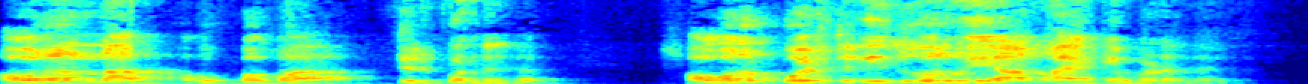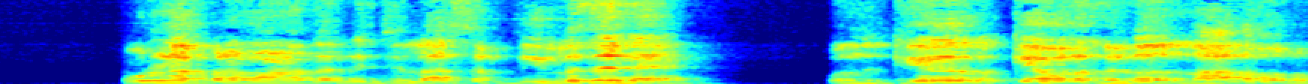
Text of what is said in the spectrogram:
ಅವರನ್ನ, ಅವ್ರ ಪಾಪ ತೀರ್ಕೊಂಡಿದ್ದಾರೆ. ಅವರ ಪೋಸ್ಟ್ಗೆ ಇದುವರೆಗೂ ಯಾರು ಆಯ್ಕೆ ಮಾಡಿದೆ ಪೂರ್ಣ ಪ್ರಮಾಣದಲ್ಲಿ ಜಿಲ್ಲಾ ಸಮಿತಿ ಇಲ್ಲದೇನೆ ಒಂದು ಕೇವಲ ಕೇವಲ ನಾಲ್ವರು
